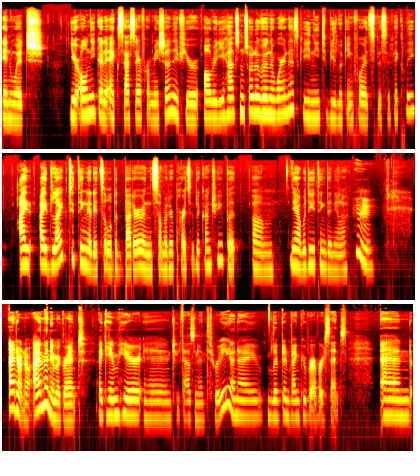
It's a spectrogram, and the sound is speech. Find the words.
in which you're only going to access information if you already have some sort of an awareness. You need to be looking for it specifically. I I'd like to think that it's a little bit better in some other parts of the country, but um, yeah. What do you think, Daniela? Hmm. I don't know. I'm an immigrant. I came here in 2003 and I lived in Vancouver ever since. And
